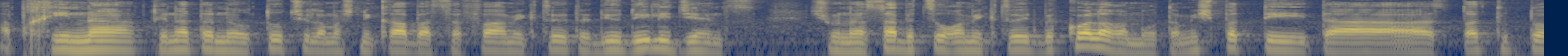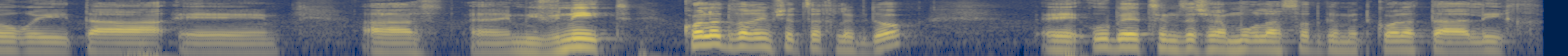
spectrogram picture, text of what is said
הבחינה, בחינת הנאותות שלה, מה שנקרא בשפה המקצועית, ה-due diligence, שהוא נעשה בצורה מקצועית בכל הרמות, המשפטית, הסטטוטורית, אה, המבנית, כל הדברים שצריך לבדוק. אה, הוא בעצם זה שאמור לעשות גם את כל התהליך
